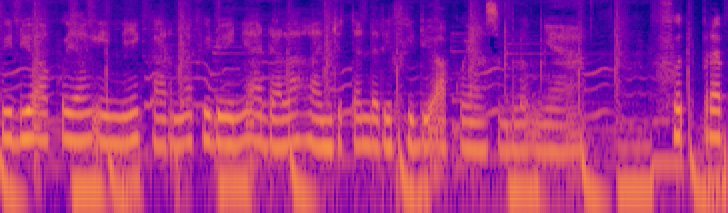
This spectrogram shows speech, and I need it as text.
video aku yang ini Karena video ini adalah lanjutan dari video aku yang sebelumnya food prep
